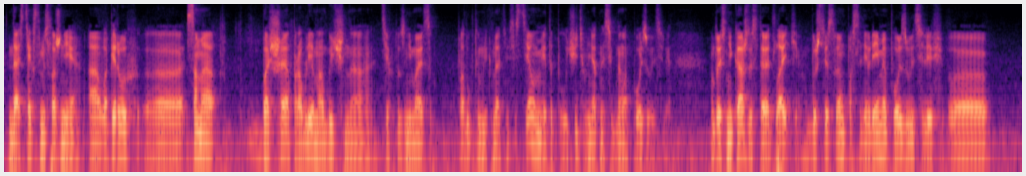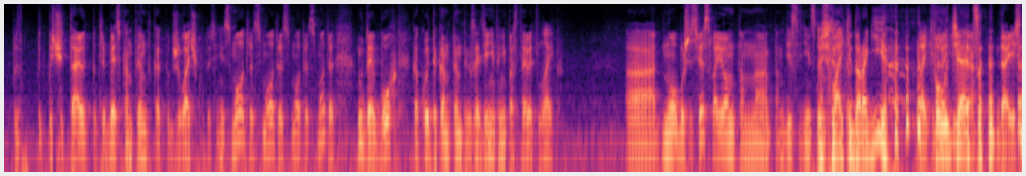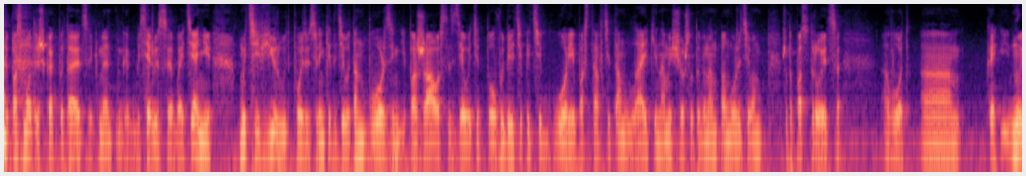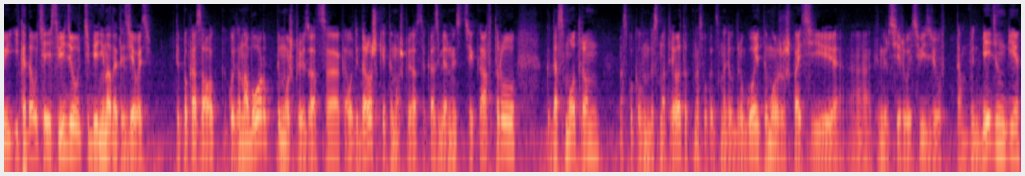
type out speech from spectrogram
Да, с текстами сложнее. А, во-первых, э, самая большая проблема обычно тех, кто занимается продуктами рекомендательными системами, это получить внятный сигнал от пользователя. Ну, то есть не каждый ставит лайки. В большинстве своем в последнее время пользователи э, предпочитают потреблять контент как под жвачку. То есть они смотрят, смотрят, смотрят, смотрят. Ну, дай бог, какой-то контент их заденет, они поставят лайк. А, но в большинстве своем там на там, 10 единиц То есть лайки дорогие, лайки получается. Дорогие, да. да, если ты посмотришь, как пытаются как бы, сервисы обойти, они мотивируют пользователей, они какие-то делают анбординги, пожалуйста, сделайте то, выберите категории, поставьте там лайки, нам еще что-то, вы нам поможете, вам что-то построиться. Вот. Ну и, и когда у тебя есть видео, тебе не надо это делать ты показал какой-то набор, ты можешь привязаться к аудиодорожке, ты можешь привязаться к размерности к автору, к досмотрам, насколько он досмотрел этот, насколько досмотрел другой. Ты можешь пойти э, конвертировать видео в, там, в имбеддинги,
